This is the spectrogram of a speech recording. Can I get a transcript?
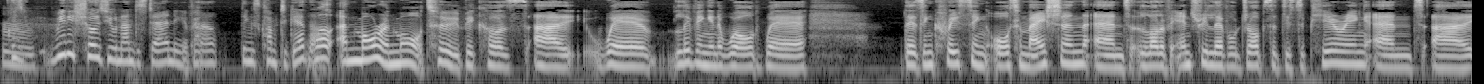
because mm. it really shows you an understanding of how things come together. Well, and more and more too, because uh, we're living in a world where there's increasing automation and a lot of entry level jobs are disappearing and uh,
